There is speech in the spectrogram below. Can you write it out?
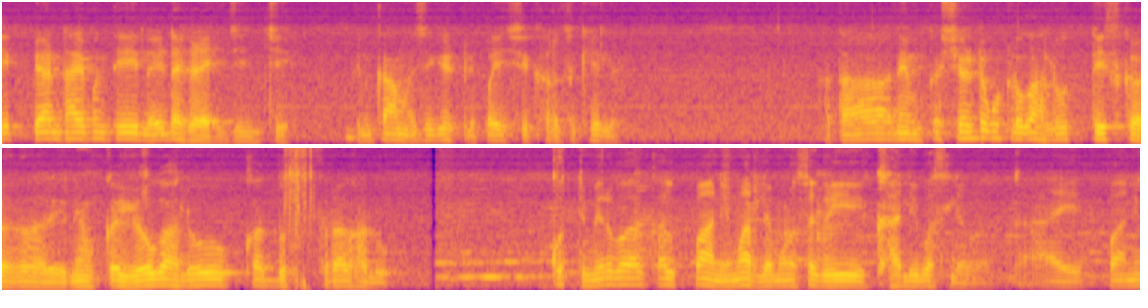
एक पॅन्ट आहे पण ती लय ढगळे आहे जीनची. बिन कामाची घेतली पैसे खर्च केले. आता नेमकं शर्ट कुठलं घालू तेच कळणं झाले नेमकं ह्यो घालू का दुसरा घालू? कोथिंबीर बघा काल पाणी मारल्यामुळं सगळी खाली बसल्या बघा. काय पाणी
